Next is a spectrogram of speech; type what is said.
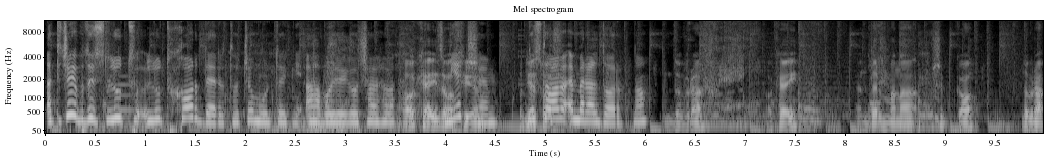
A ty czekaj, bo to jest loot, loot hoarder, to czemu ty nie... A, bo jego trzeba chyba... Okej, załatwiłem. Mieczem. Podniosłaś? Dostałam emeraldor, no. Dobra, okej. Endermana szybko. Dobra,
